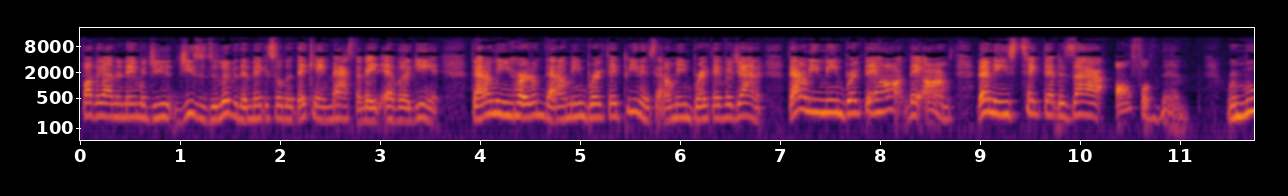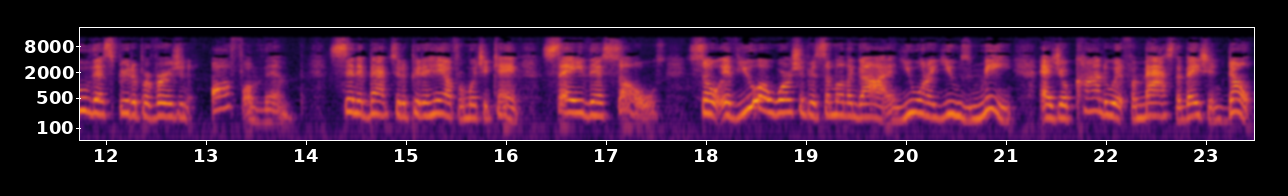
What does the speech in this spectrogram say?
Father God, in the name of Jesus, deliver them, make it so that they can't masturbate ever again. That don't mean hurt them. That don't mean break their penis. That don't mean break their vagina. That don't even mean break their heart, their arms. That means take that desire off of them. Remove that spirit of perversion off of them. Send it back to the pit of hell from which it came. Save their souls. So if you are worshiping some other God and you want to use me as your conduit for masturbation, don't.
